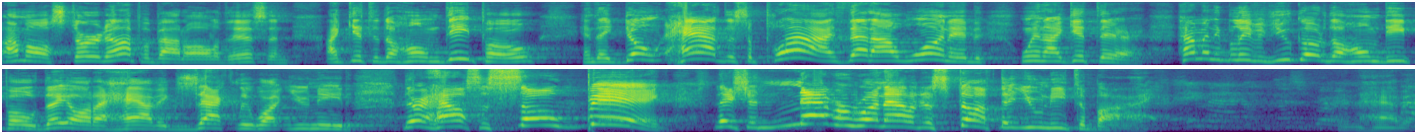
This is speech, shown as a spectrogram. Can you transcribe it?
I'm all stirred up about all of this. And I get to the Home Depot, and they don't have the supplies that I wanted when I get there. How many believe if you go to the Home Depot, they ought to have exactly what you need? Their house is so big. They should never run out of the stuff that you need to buy. Didn't have it.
